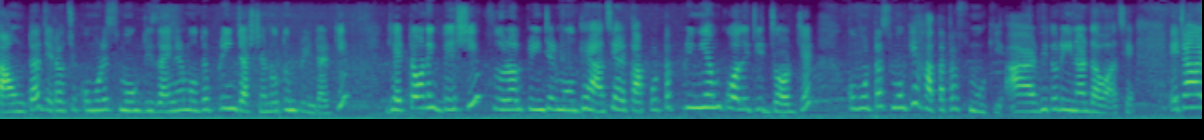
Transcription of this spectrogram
গাউনটা যেটা হচ্ছে কোমরে স্মোক ডিজাইনের মধ্যে প্রিন্ট আসছে নতুন প্রিন্ট আর কি। ঘেরটা অনেক বেশি ফ্লোরাল প্রিন্টের মধ্যে আছে আর কাপড়টা প্রিমিয়াম কোয়ালিটির জর্জের কোমরটা স্মোকি হাতাটা স্মোকি আর ভিতরে ইনার দেওয়া আছে। এটার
